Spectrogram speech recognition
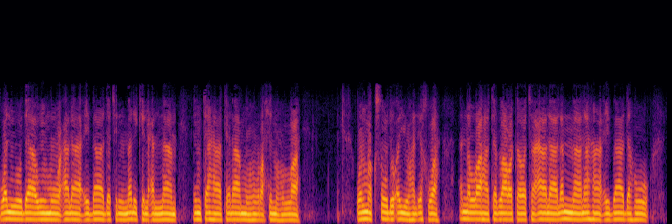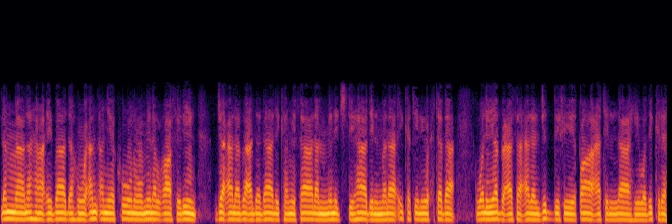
وليداوموا على عبادة الملك العلام. انتهى كلامه رحمه الله. والمقصود أيها الإخوة أن الله تبارك وتعالى لما نهى عباده لما نهى عباده عن أن يكونوا من الغافلين. جعل بعد ذلك مثالا من اجتهاد الملائكة ليحتذى وليبعث على الجد في طاعة الله وذكره.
